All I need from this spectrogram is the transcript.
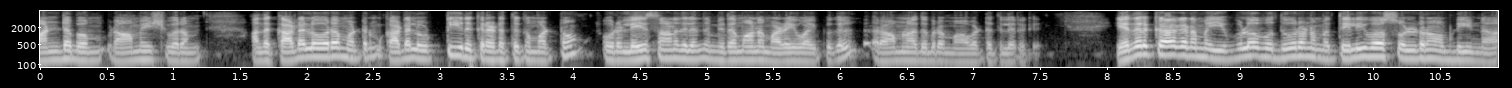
மண்டபம், ராமேஸ்வரம் அந்த கடலோர மற்றும் கடல் ஒட்டி இருக்கிற இடத்துக்கு மட்டும் ஒரு லேசானதுலேருந்து மிதமான மழை வாய்ப்புகள் ராமநாதபுரம் மாவட்டத்தில் இருக்கு. எதற்காக நம்ம இவ்வளவு தூரம் நம்ம தெளிவாக சொல்றோம் அப்படின்னா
